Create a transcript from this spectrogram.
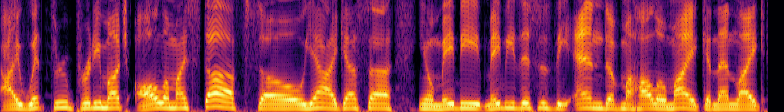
I went through pretty much all of my stuff, so yeah, I guess uh, you know maybe maybe this is the end of Mahalo Mike, and then like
